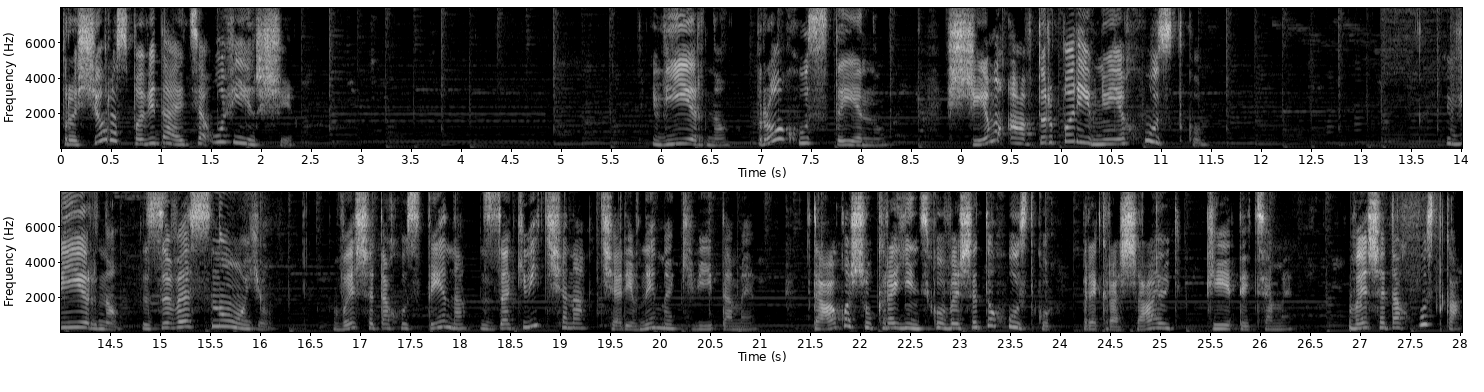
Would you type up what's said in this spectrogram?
про що розповідається у вірші? Вірно, про хустину. З чим автор порівнює хустку? Вірно, з весною. Вишита хустина заквітчена чарівними квітами. Також українську вишиту хустку прикрашають китицями. Вишита хустка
